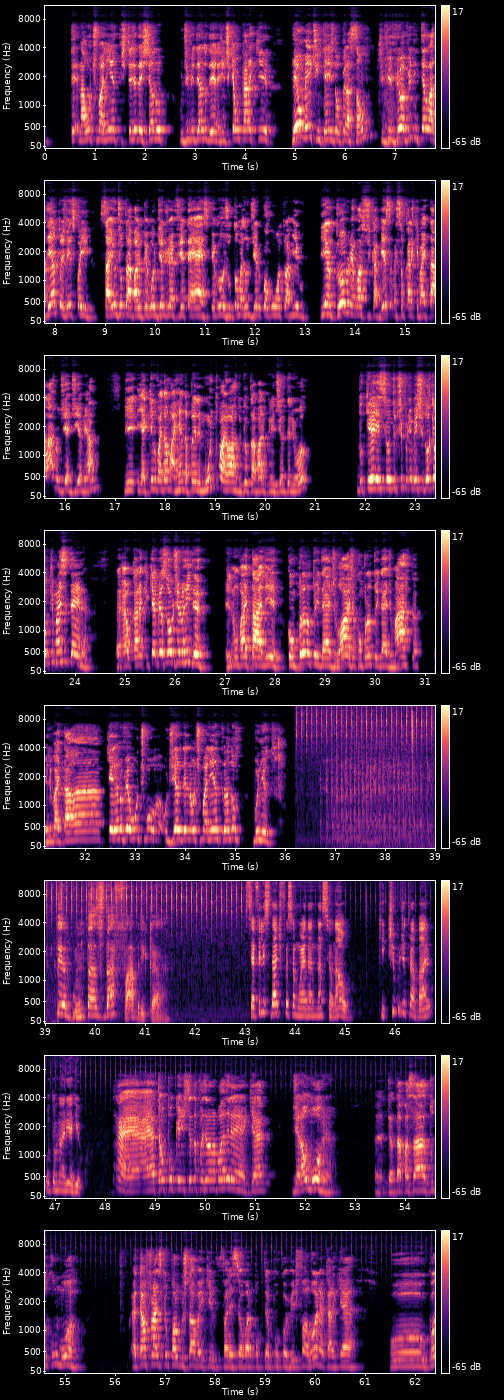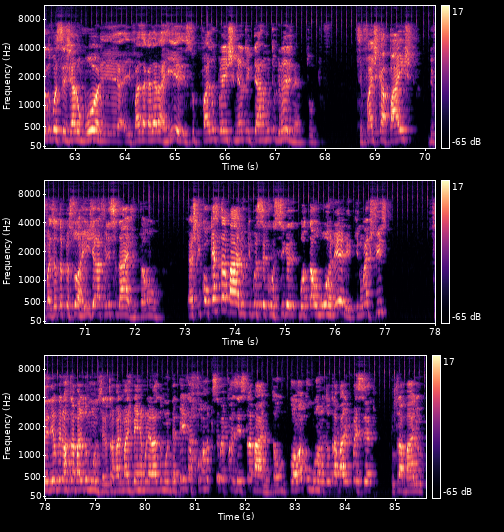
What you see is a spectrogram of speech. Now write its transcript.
na última linha esteja deixando o dividendo dele. A gente quer um cara que realmente entende da operação, que viveu a vida inteira lá dentro, às vezes foi saiu de um trabalho, pegou o dinheiro do FGTS, pegou, juntou mais um dinheiro com algum outro amigo e entrou no negócio de cabeça, vai ser um cara que vai estar tá lá no dia a dia mesmo, e, e aquilo vai dar uma renda para ele muito maior do que o trabalho que ele tinha anterior, do que esse outro tipo de investidor que é o que mais se tem, né? É, é o cara que quer ver só o dinheiro render. Ele não vai estar tá ali comprando a tua ideia de loja, comprando a tua ideia de marca, ele vai estar tá, querendo ver o último, o dinheiro dele na última linha entrando bonito. Perguntas da fábrica. Se a felicidade fosse a moeda nacional, que tipo de trabalho o tornaria rico? É, é até um pouco que a gente tenta fazer lá na borda dele, né? que é gerar humor, né? É, tentar passar tudo com humor. Até uma frase que o Paulo Gustavo aí, que faleceu agora há pouco tempo por Covid, falou, né, cara? Que é o, quando você gera humor e, e faz a galera rir, isso faz um preenchimento interno muito grande, né? Tu, tu se faz capaz de fazer outra pessoa rir e gerar felicidade. Então, acho que qualquer trabalho que você consiga botar humor nele, que não é difícil, seria o melhor trabalho do mundo, seria o trabalho mais bem remunerado do mundo. Depende da forma que você vai fazer esse trabalho. Então, coloca humor no teu trabalho que vai ser o trabalho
